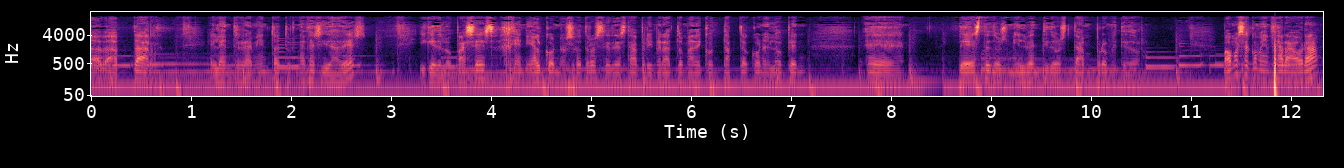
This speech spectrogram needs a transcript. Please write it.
adaptar el entrenamiento a tus necesidades y que te lo pases genial con nosotros en esta primera toma de contacto con el Open eh, de este 2022 tan prometedor. Vamos a comenzar ahora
